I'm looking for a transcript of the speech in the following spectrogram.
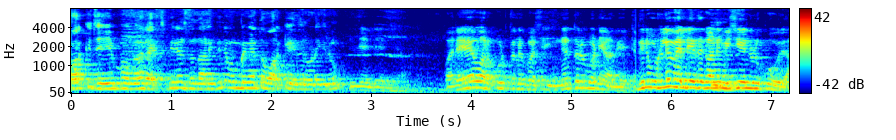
വർക്ക് ചെയ്യുമ്പോൾ നിങ്ങളുടെ എക്സ്പീരിയൻസ് എന്താണ്? ഇതിന് മുമ്പ് ഇങ്ങനത്തെ വർക്ക് ചെയ്തിട്ടുണ്ടെങ്കിലും ഇല്ല ഇല്ല ഇല്ല. പല വർക്ക് കൊടുത്തിട്ടുണ്ട്. പക്ഷെ ഇങ്ങനത്തെ ഒരു പണി ആദ്യം ഇതിനുള്ളിൽ വലിയ ഇത് കാണും മിഷീൻ പോവില്ല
